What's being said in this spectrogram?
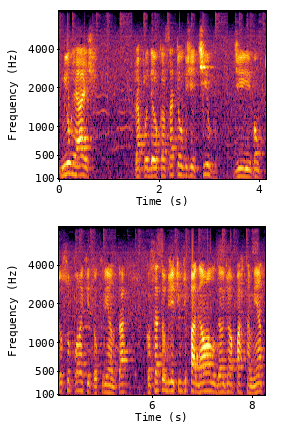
mil reais para poder alcançar teu objetivo de, bom, estou supondo aqui, estou criando, tá? Alcançar teu objetivo de pagar um aluguel de um apartamento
